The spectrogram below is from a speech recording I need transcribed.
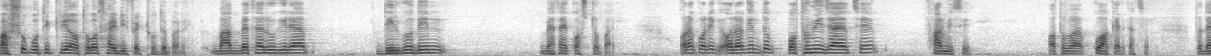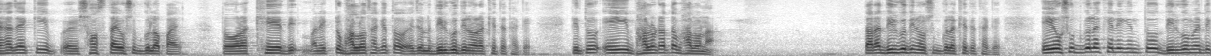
পার্শ্ব প্রতিক্রিয়া অথবা সাইড ইফেক্ট হতে পারে? বাত ব্যথা রুগীরা দীর্ঘদিন ব্যথায় কষ্ট পায়। ওরা করে ওরা কিন্তু প্রথমেই যায় হচ্ছে ফার্মেসি অথবা কোয়াকের কাছে। তো দেখা যায় কি সস্তায় ওষুধগুলো পায়। তো ওরা খেয়ে মানে একটু ভালো থাকে তো, এই জন্য দীর্ঘদিন ওরা খেতে থাকে। কিন্তু এই ভালোটা তো ভালো না। তারা দীর্ঘদিন ওষুধগুলো খেতে থাকে। এই ওষুধগুলো খেলে কিন্তু দীর্ঘমেয়াদী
